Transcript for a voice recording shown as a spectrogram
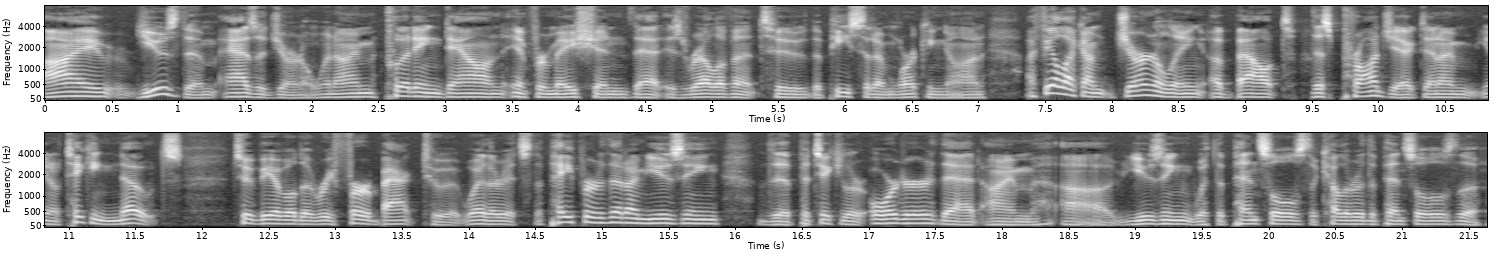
I use them as a journal when I'm putting down information that is relevant to the piece that I'm working on. I feel like I'm journaling about this project and I'm, you know, taking notes to be able to refer back to it, whether it's the paper that I'm using, the particular order that I'm uh, using with the pencils, the color of the pencils, the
